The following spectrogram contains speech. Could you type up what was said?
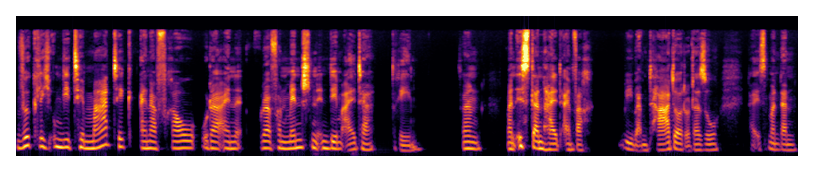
wirklich um die Thematik einer Frau oder eine oder von Menschen in dem Alter drehen. Sondern man ist dann halt einfach wie beim Tatort oder so, da ist man dann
